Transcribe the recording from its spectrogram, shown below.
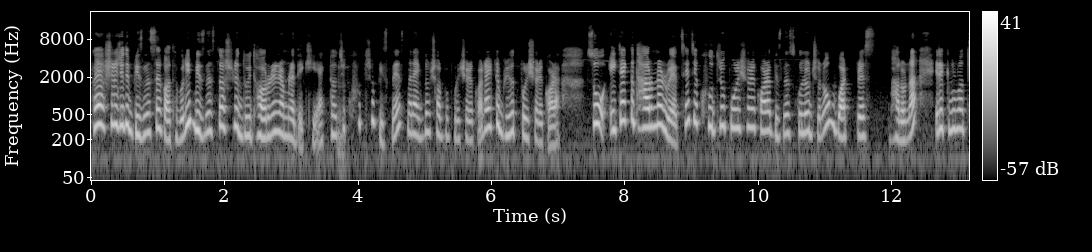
ভাই আসলে যদি বিজনেসের কথা বলি বিজনেস তো আসলে দুই ধরনের আমরা দেখি। একটা হচ্ছে ক্ষুদ্র বিজনেস মানে একদম স্বল্প পরিসরে করা একটা বৃহৎ পরিসরে করা। সো এটা একটা ধারণা রয়েছে যে ক্ষুদ্র পরিসরে করা বিজনেসগুলোর জন্য ওয়ার্ডপ্রেস ভালো না। এটা কেবলমাত্র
